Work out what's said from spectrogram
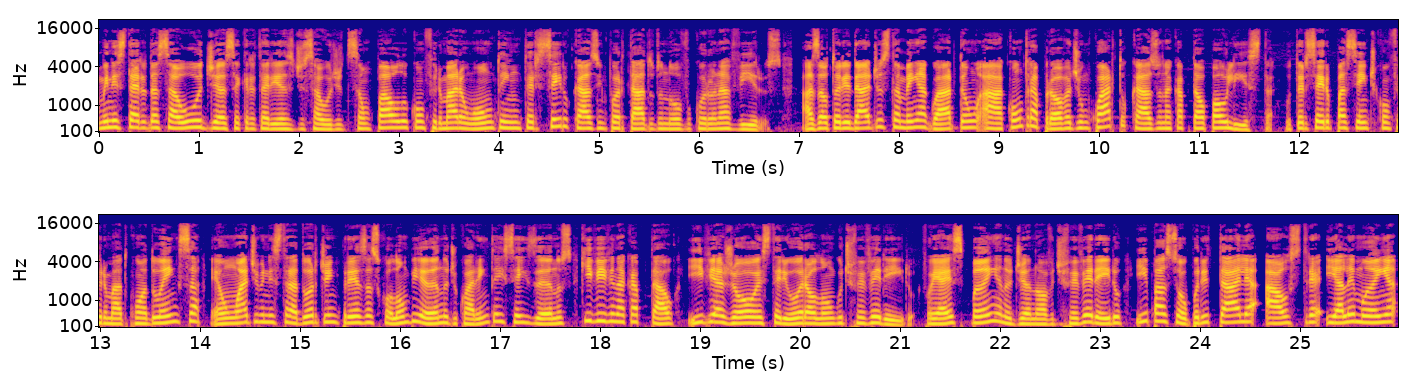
O Ministério da Saúde e as secretarias de saúde de São Paulo confirmaram ontem um terceiro caso importado do novo coronavírus. As autoridades também aguardam a contraprova de um quarto caso na capital paulista. O terceiro paciente confirmado com a doença é um administrador de empresas colombiano de 46 anos que vive na capital e viajou ao exterior ao longo de fevereiro. Foi à Espanha no dia 9 de fevereiro e passou por Itália, Áustria e Alemanha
